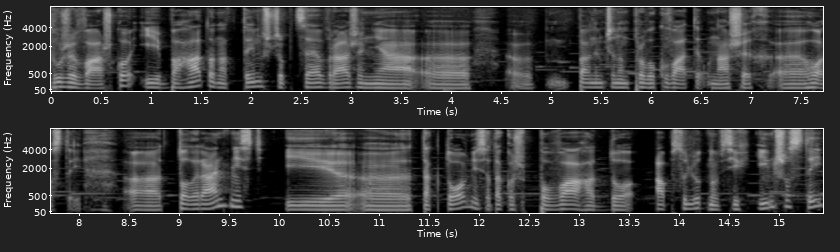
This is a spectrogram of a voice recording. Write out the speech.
дуже важко і багато над тим, щоб це враження е, певним чином провокувати у наших гостей. Толерантність і тактовність, а також повага до абсолютно всіх іншостей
